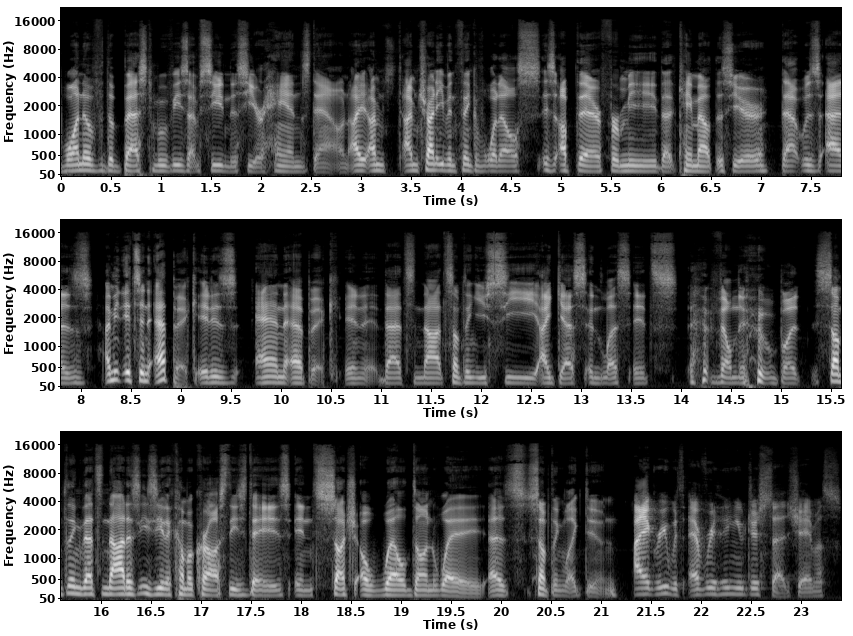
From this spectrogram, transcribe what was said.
one of the best movies I've seen this year, hands down. I, I'm I'm trying to even think of what else is up there for me that came out this year that was as I mean, it's an epic. It is an epic, and that's not something you see, I guess, unless it's Villeneuve, but something that's not as easy to come across these days in such a well done way as something like Dune. I agree with everything you just said, Seamus.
